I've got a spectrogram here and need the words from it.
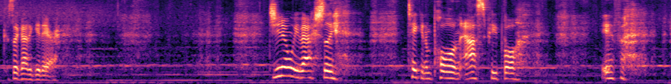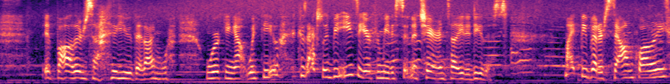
because I got to get air. Do you know we've actually taken a poll and asked people if it bothers you that I'm working out with you? Because actually, it'd be easier for me to sit in a chair and tell you to do this. Might be better sound quality,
